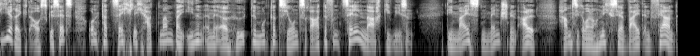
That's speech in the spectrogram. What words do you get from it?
direkt ausgesetzt und tatsächlich hat man bei ihnen eine erhöhte Mutationsrate von Zellen nachgewiesen. Die meisten Menschen in All haben sich aber noch nicht sehr weit entfernt.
